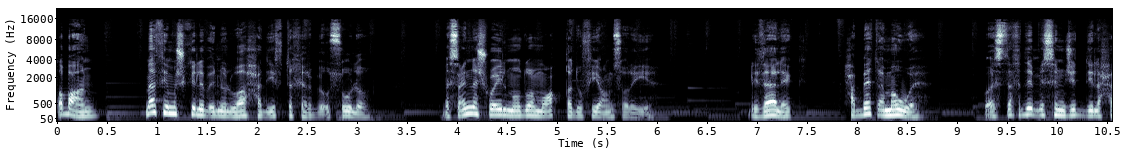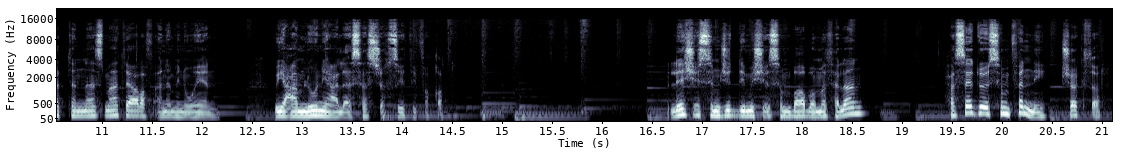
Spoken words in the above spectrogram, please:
طبعا ما في مشكلة بإنه الواحد يفتخر بأصوله. بس عنا شوي الموضوع معقد وفيه عنصرية. لذلك حبيت أموه وأستخدم اسم جدي لحتى الناس ما تعرف أنا من وين ويعاملوني على أساس شخصيتي فقط. ليش اسم جدي مش اسم بابا مثلا؟ حسيته اسم فني مش أكثر.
